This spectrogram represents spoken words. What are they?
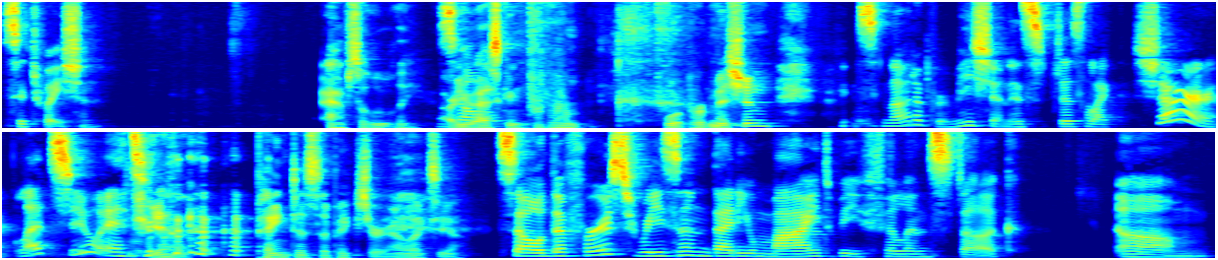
situation. Absolutely. Are you asking for, per- for permission? It's not a permission, it's just like, sure, let's do it. Yeah. Paint us a picture, Alexia. So the first reason that you might be feeling stuck, um,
